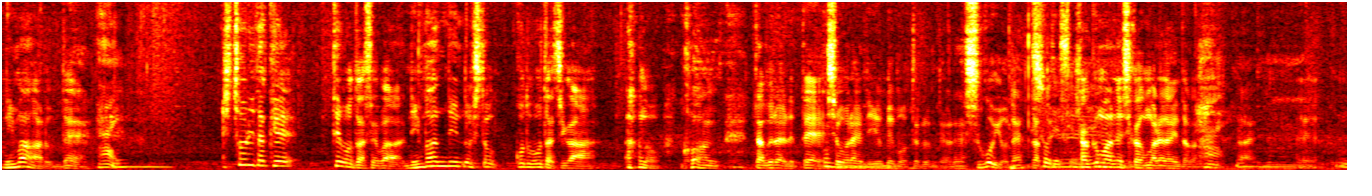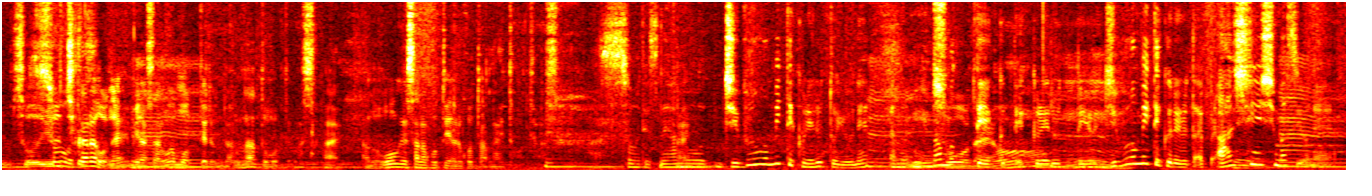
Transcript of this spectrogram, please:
2万あるんで、はい、1人だけ手を出せば2万人の人子供たちがあのご飯食べられて将来の夢持てるんだよね。すごいよね。だって100万人しか生まれないんだから、はい。はい。えー、そういう力をね皆さんは持ってるんだろうなと思ってます、はい、あの大げさなことやることはないと思ってます。そうですね。あの、はい、自分を見てくれるというね、あの見守ってくれるっていう自分を見てくれるとやっぱり安心しますよね。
